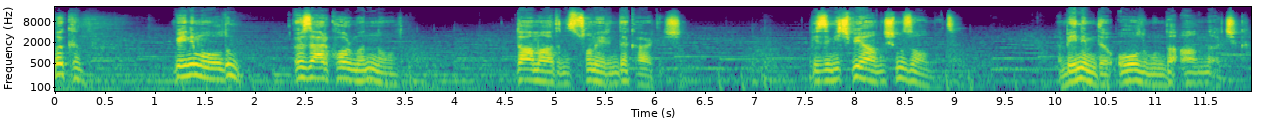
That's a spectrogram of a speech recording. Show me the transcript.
Bakın, benim oğlum Özer Korman'ın oğlu. Damadınız Somer'in de kardeşi. Bizim hiçbir yanlışımız olmadı. Benim de oğlumun da alnı açık.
